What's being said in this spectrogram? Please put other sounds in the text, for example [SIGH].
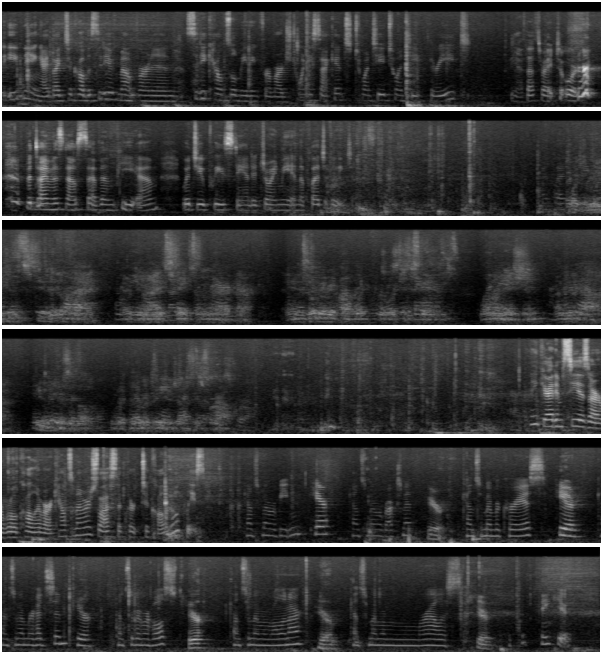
Good evening. I'd like to call the City of Mount Vernon City Council meeting for March twenty-second, twenty twenty-three. Yeah, that's right, to order. [LAUGHS] The time is now seven PM. Would you please stand and join me in the Pledge of Allegiance? Thank you. Item C is our roll call of our council members. I'll ask the clerk to call the roll, please. Councilmember Beaton? Here. Councilmember Brocksmith? Here. Councilmember Correas? Here. Councilmember Hudson? Here. Councilmember Holst? Here. Councilmember Molinar? Here. Councilmember Morales? Here. [LAUGHS] Thank you.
